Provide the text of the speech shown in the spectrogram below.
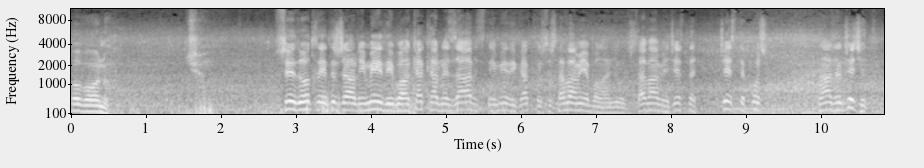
ovo ono. Sve dotle državni mediji, bo kakav nezavisni mediji, kako se, šta vam je bolan ljudi, šta vam je, gdje ste, gdje ste pošli, znate, gdje ćete?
